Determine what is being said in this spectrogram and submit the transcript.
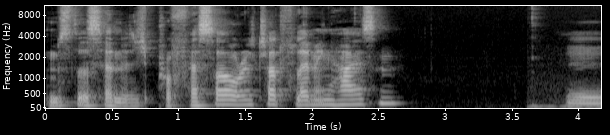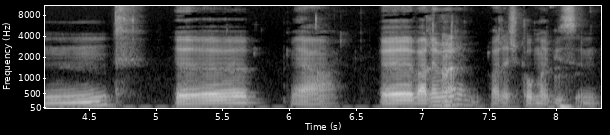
müsste es ja nicht Professor Richard Fleming heißen? Hm, äh, ja. Äh, warte, warte, warte, ich guck mal, wie es im.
